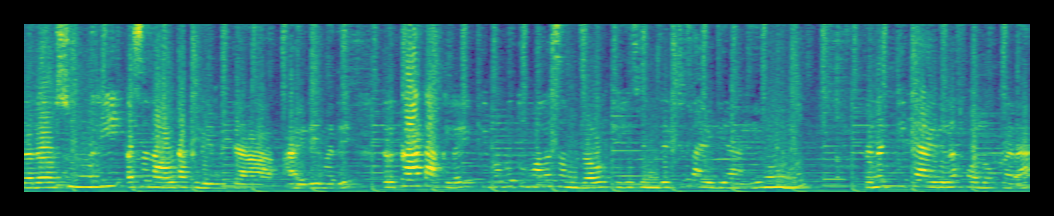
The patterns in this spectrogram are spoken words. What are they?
तर सुनली सुंदरी असं नाव टाकले मी त्या आयमध्ये. तर का टाकलंय? की बाबा तुम्हाला समजावं की ही सुंदरीचीच आयडी आहे म्हणून. तर नक्की त्या आयडीला फॉलो करा.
